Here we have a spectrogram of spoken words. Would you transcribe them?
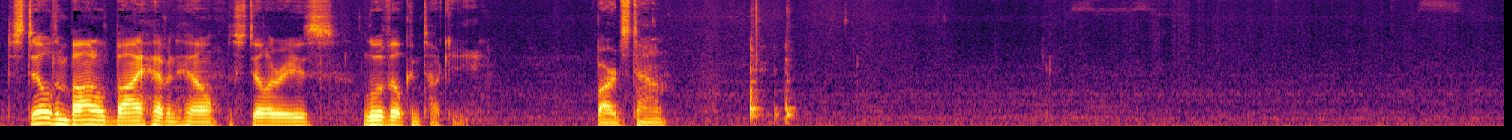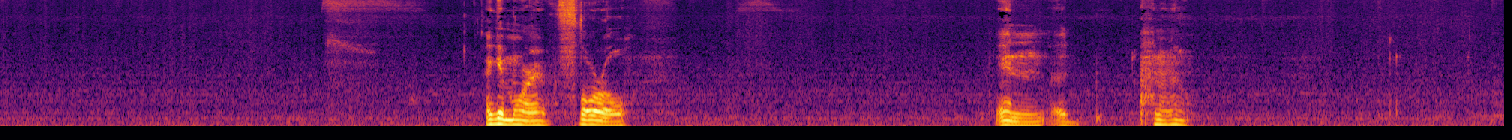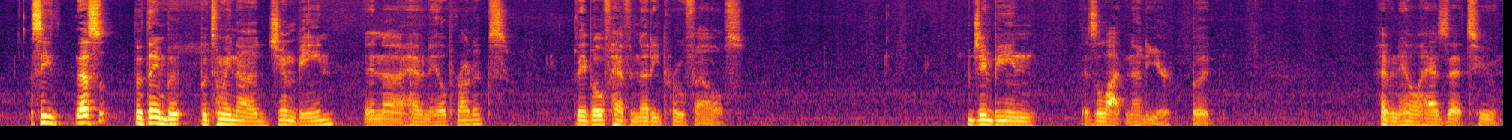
Distilled and bottled by Heaven Hill Distilleries, Louisville, Kentucky. Bardstown. I get more floral and I don't know. See, that's the thing, but between uh, Jim Beam and uh, Heaven Hill products, they both have nutty profiles. Jim Beam is a lot nuttier, but Heaven Hill has that too,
